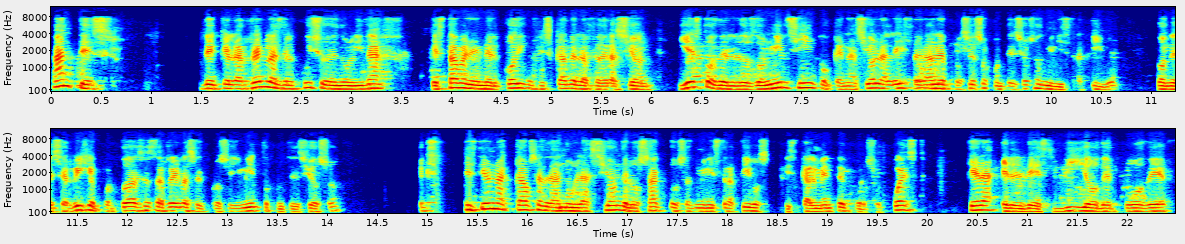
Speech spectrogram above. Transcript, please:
Antes de que las reglas del juicio de nulidad estaban en el Código Fiscal de la Federación, y esto desde los 2005, que nació la Ley Federal de Proceso Contencioso Administrativo, donde se rige por todas esas reglas el procedimiento contencioso, existía una causa de anulación de los actos administrativos, fiscalmente por supuesto, que era el desvío de poder.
